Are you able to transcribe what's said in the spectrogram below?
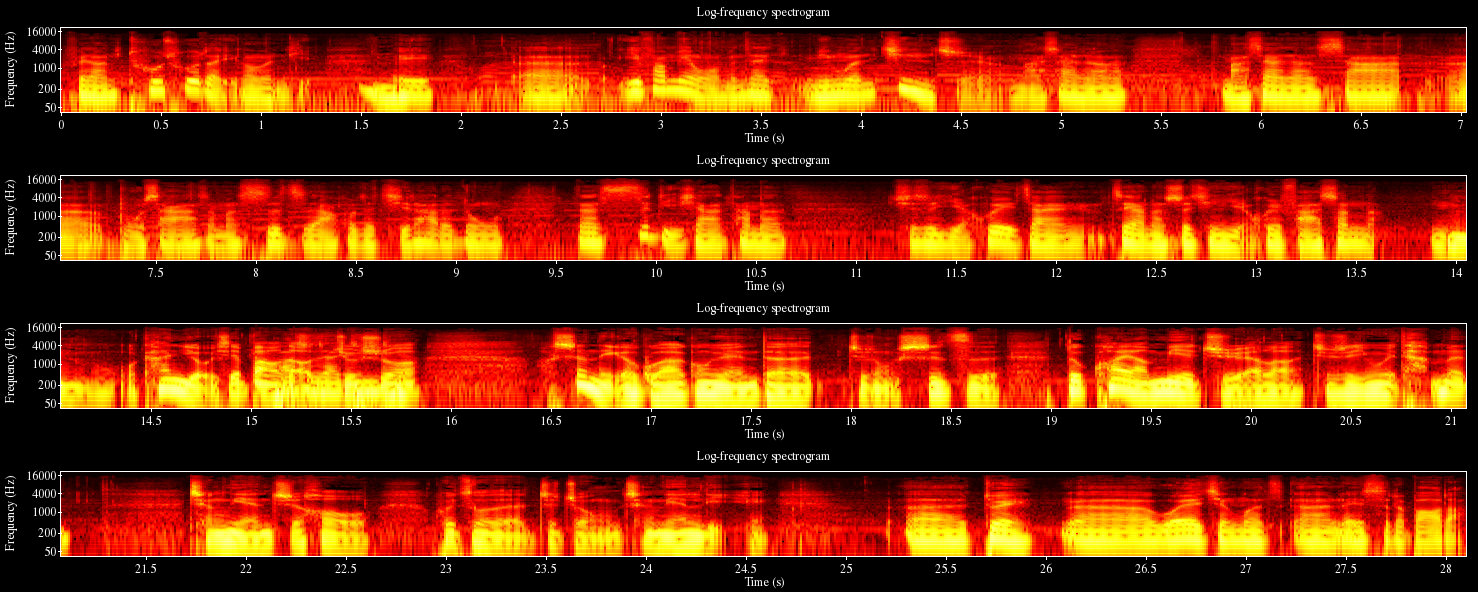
非常突出的一个问题。所以，呃，一方面我们在明文禁止马赛人马赛人杀呃捕杀什么狮子啊或者其他的动物，但私底下他们其实也会在这样的事情也会发生的。嗯，我看有一些报道就说，是哪个国家公园的这种狮子都快要灭绝了，就是因为他们成年之后会做的这种成年礼。呃，对，呃，我也见过呃类似的报道。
